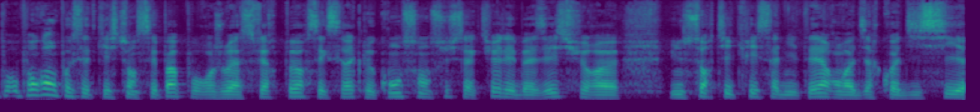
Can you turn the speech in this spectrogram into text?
Pourquoi on pose cette question? C'est pas pour jouer à se faire peur, c'est que c'est vrai que le consensus actuel est basé sur euh, une sortie de crise sanitaire, on va dire quoi, d'ici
